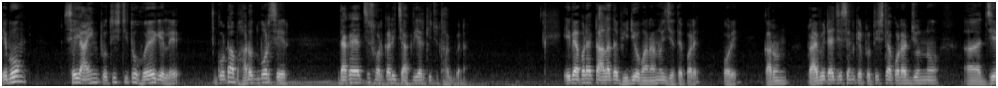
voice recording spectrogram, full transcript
এবং সেই আইন প্রতিষ্ঠিত হয়ে গেলে গোটা ভারতবর্ষের দেখা যাচ্ছে সরকারি চাকরি আর কিছু থাকবে না। এই ব্যাপারে একটা আলাদা ভিডিও বানানোই যেতে পারে পরে, কারণ প্রাইভেটাইজেশনকে প্রতিষ্ঠা করার জন্য যে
